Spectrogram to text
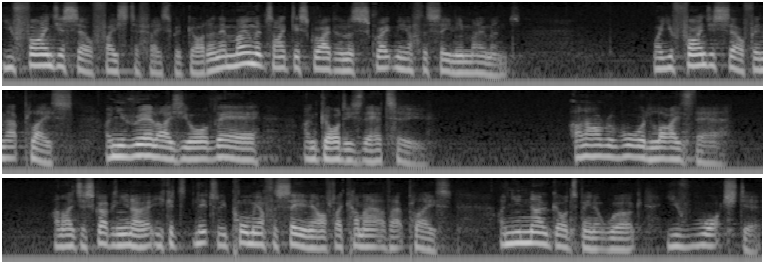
you find yourself face to face with God. And there are moments I describe them as scrape me off the ceiling moments, where you find yourself in that place and you realize you're there and God is there too. And our reward lies there. And I describe you know, you could literally pull me off the ceiling after I come out of that place. And you know God's been at work. You've watched it.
